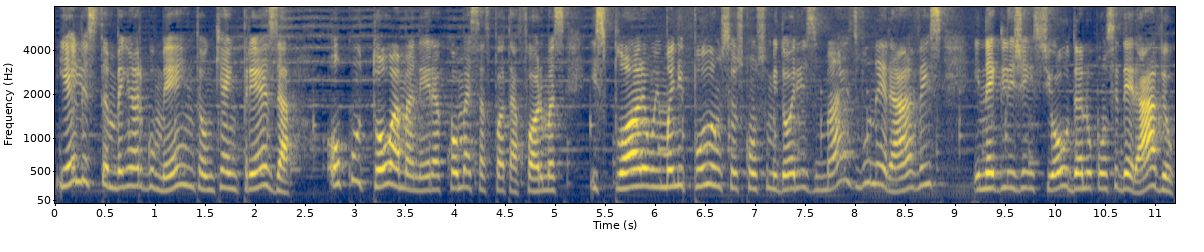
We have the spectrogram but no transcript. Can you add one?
E eles também argumentam que a empresa ocultou a maneira como essas plataformas exploram e manipulam seus consumidores mais vulneráveis e negligenciou o dano considerável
